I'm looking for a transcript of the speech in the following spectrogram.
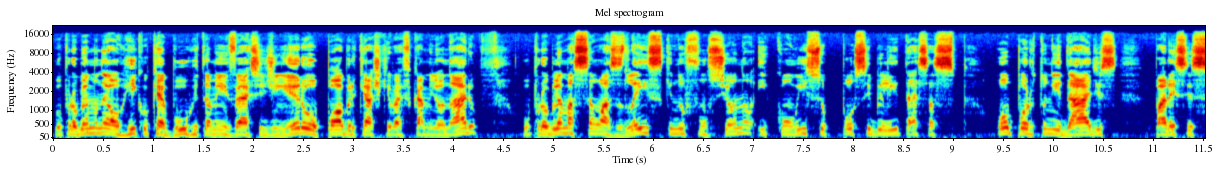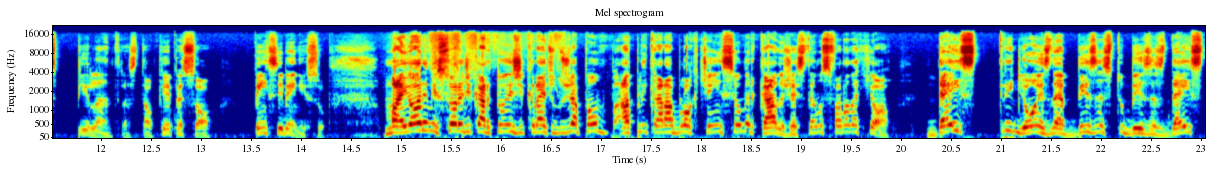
o problema não é o rico que é burro e também investe dinheiro, ou o pobre que acha que vai ficar milionário. O problema são as leis que não funcionam e com isso possibilita essas oportunidades para esses pilantras, tá ok, pessoal? Pense bem nisso. Maior emissora de cartões de crédito do Japão aplicará blockchain em seu mercado. Já estamos falando aqui, ó, 10 trilhões, né? Business to business, 10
